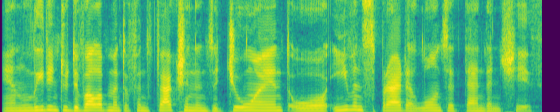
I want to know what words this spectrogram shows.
and leading to development of infection in the joint or even spread along the tendon sheath.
